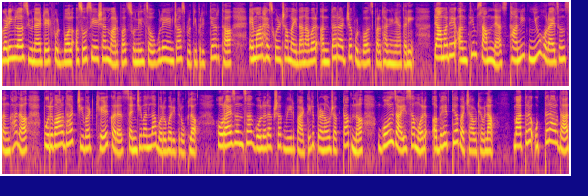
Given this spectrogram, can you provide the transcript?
गडिंग्लज युनायटेड फुटबॉल असोसिएशनमार्फत सुनील चौगुले यांच्या स्मृतीप्रित्यर्थ एम आर हायस्कूलच्या मैदानावर आंतरराज्य फुटबॉल स्पर्धा घेण्यात आली. त्यामध्ये अंतिम सामन्यात स्थानिक न्यू होरायझन संघानं पूर्वार्धात चिवट खेळ करत संजीवनला बरोबरीत रोखलं. होरायझनचा गोलरक्षक वीर पाटील प्रणव जगतापनं गोल जाळीसमोर अभेद्य बचाव ठेवला. मात्र उत्तरार्धात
